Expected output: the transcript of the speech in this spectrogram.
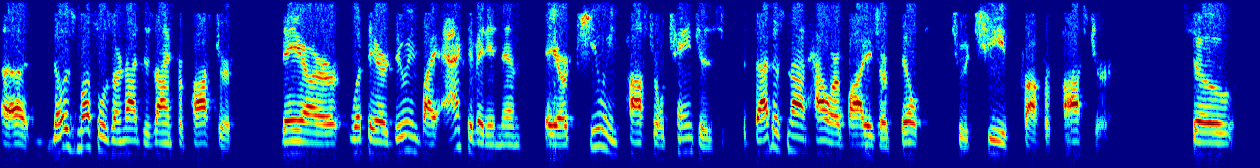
uh, those muscles are not designed for posture. They are, what they are doing by activating them, they are cueing postural changes, but that is not how our bodies are built to achieve proper posture. So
